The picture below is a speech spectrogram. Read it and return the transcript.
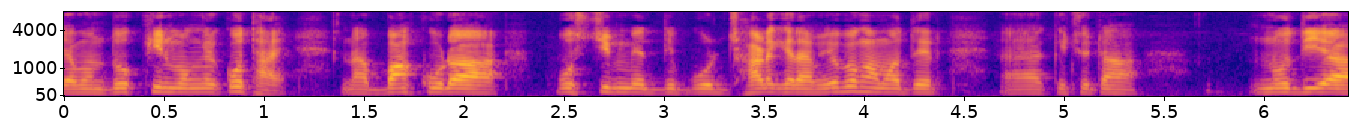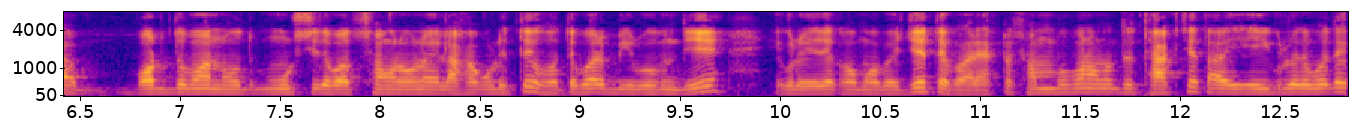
যেমন দক্ষিণবঙ্গের কোথায়? না, বাঁকুড়া, পশ্চিম মেদিনীপুর, ঝাড়গ্রাম এবং আমাদের কিছুটা নদিয়া, বর্ধমান ও মুর্শিদাবাদ সংলগ্ন এলাকাগুলিতে হতে পারে, বীরভূম দিয়ে এগুলো এরকমভাবে যেতে পারে। একটা সম্ভাবনার মধ্যে থাকছে, তাই এইগুলোর মধ্যে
